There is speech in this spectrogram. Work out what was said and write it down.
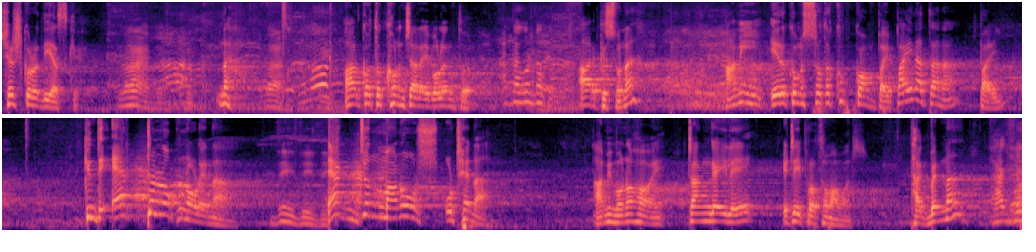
শেষ করে দিই আজকে। না। আর কতক্ষণ চালাই বলেন তো? আর কিছু না। আমি এরকম শ্রোতা খুব কম পাই। পাই না তা না পাই। কিন্তু একটা লোক নড়ে না। একজন মানুষ ওঠে না। আমি মনে হয় টাঙ্গাইলে এটাই প্রথম আমার। থাকবেন না? থাকবে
